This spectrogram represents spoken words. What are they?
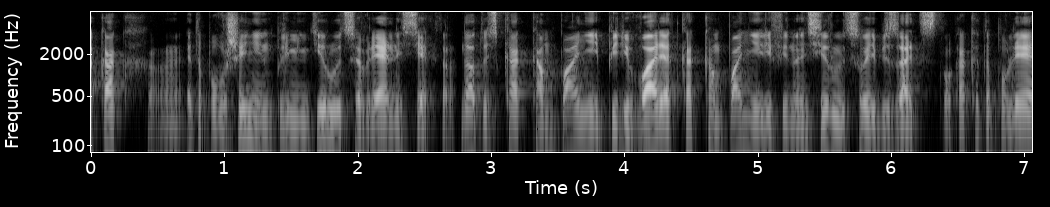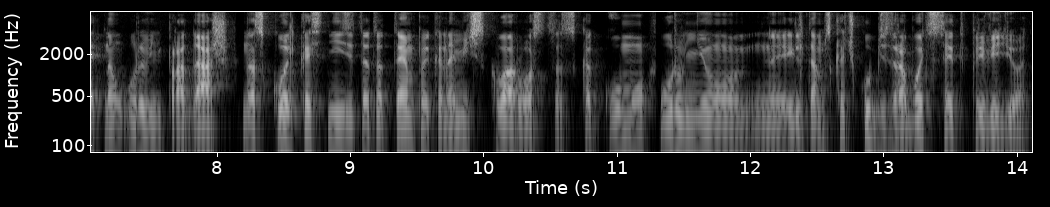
а как э, это повышение имплементируется в реальный сектор. Да, то есть как компании переварят, как компании рефинансируют свои обязательства, как это повлияет на уровень продаж, насколько снизит это темп экономического роста, с какому уровню или там скачку безработицы это приведет.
